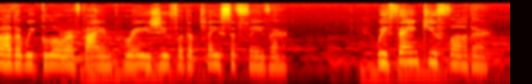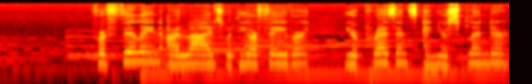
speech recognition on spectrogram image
Father, we glorify and praise you for the place of favor. We thank you, Father, for filling our lives with your favor, your presence, and your splendor.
